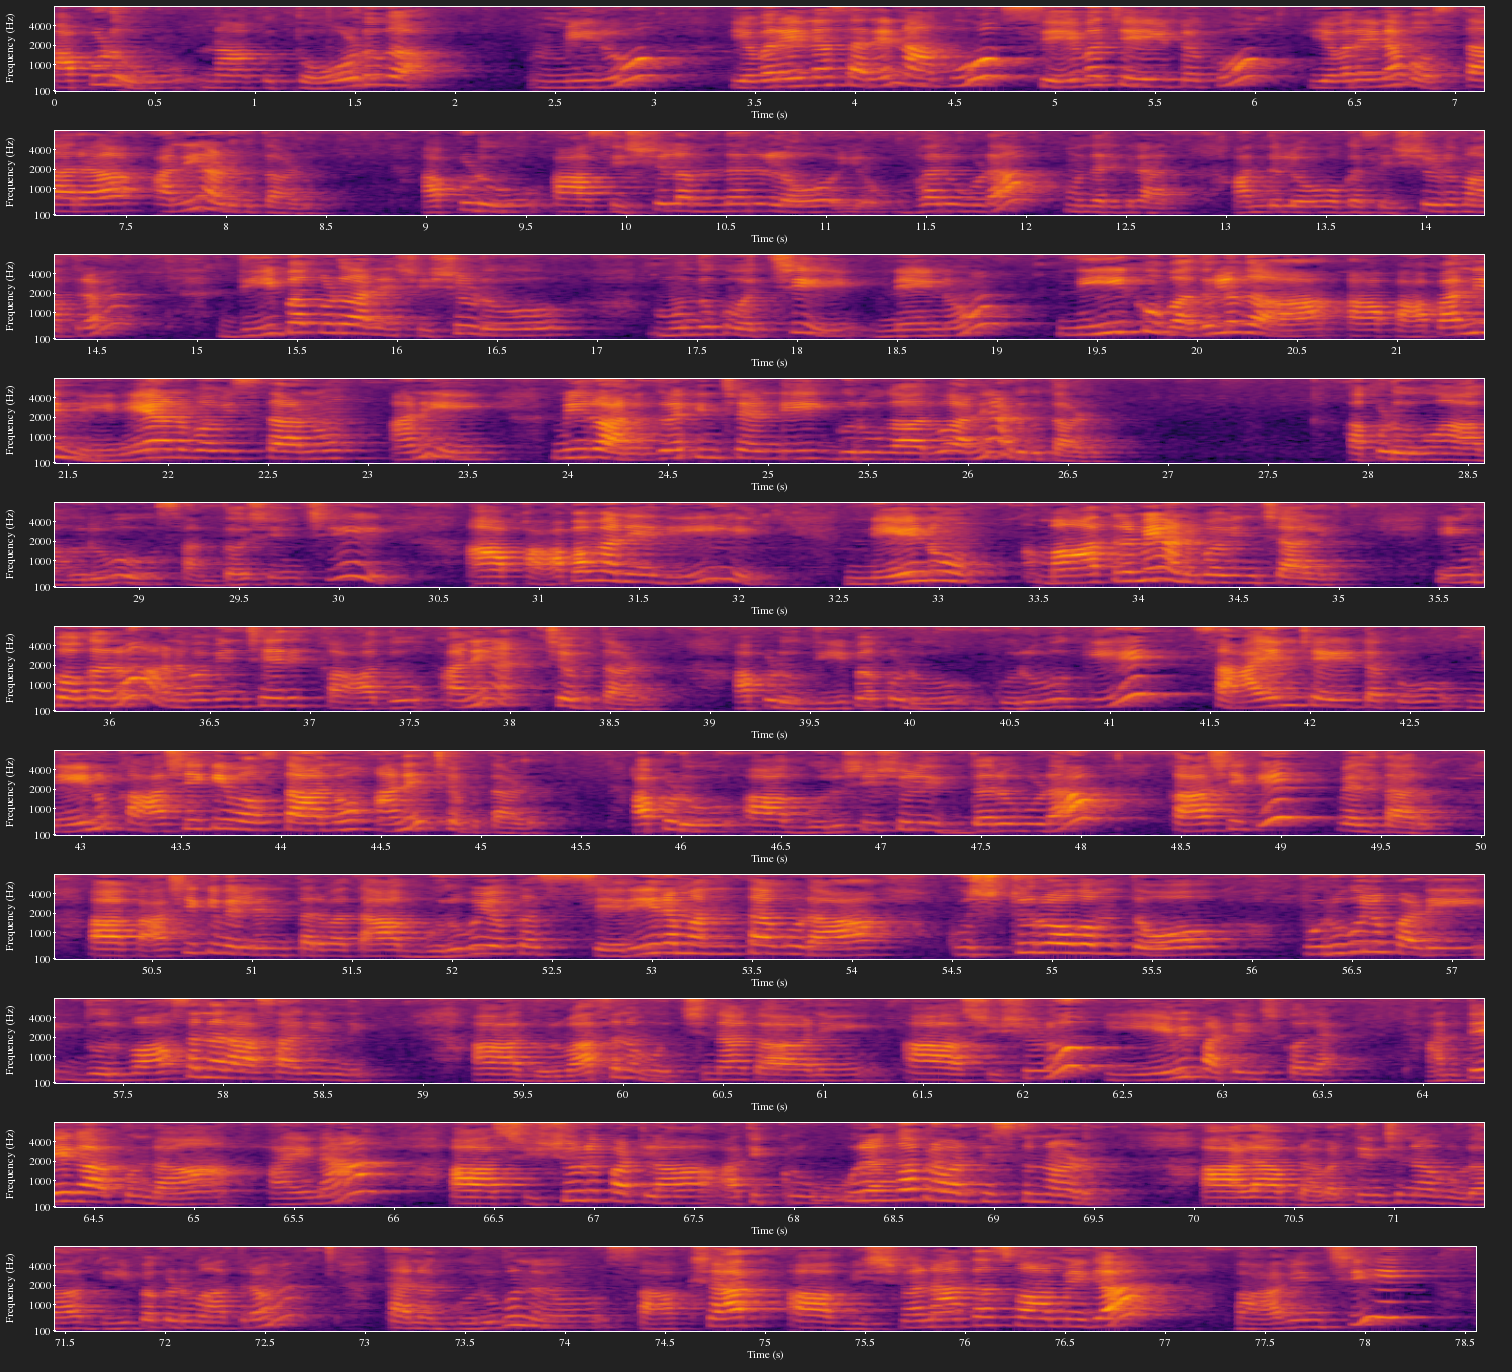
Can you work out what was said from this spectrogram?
అప్పుడు నాకు తోడుగా మీరు ఎవరైనా సరే నాకు సేవ చేయుటకు ఎవరైనా వస్తారా అని అడుగుతాడు. అప్పుడు ఆ శిష్యులందరిలో ఎవ్వరు కూడా ముందరికి రారు. అందులో ఒక శిష్యుడు మాత్రం దీపకుడు అనే శిష్యుడు ముందుకు వచ్చి నేను నీకు బదులుగా ఆ పాపాన్ని నేనే అనుభవిస్తాను అని మీరు అనుగ్రహించండి గురువుగారు అని అడుగుతాడు. అప్పుడు ఆ గురువు సంతోషించి ఆ పాపం అనేది నేను మాత్రమే అనుభవించాలి. ఇంకొకరు అనుభవించేది కాదు అని చెబుతాడు. అప్పుడు దీపకుడు గురువుకి సాయం చేయుటకు నేను కాశీకి వస్తాను అని చెబుతాడు. అప్పుడు ఆ గురు శిష్యులు ఇద్దరు కూడా కాశీకి వెళ్తారు. ఆ కాశీకి వెళ్ళిన తర్వాత ఆ గురువు యొక్క శరీరం అంతా కూడా కుష్ఠురోగంతో పురుగులు పడి దుర్వాసన రాసాగింది. ఆ దుర్వాసన వచ్చినా కానీ ఆ శిష్యుడు ఏమి పట్టించుకోలే. అంతేకాకుండా ఆయన ఆ శిష్యుడి పట్ల అతి క్రూరంగా ప్రవర్తిస్తున్నాడు. అలా ప్రవర్తించినా కూడా దీపకుడు మాత్రం తన గురువును సాక్షాత్ ఆ విశ్వనాథ స్వామిగా భావించి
